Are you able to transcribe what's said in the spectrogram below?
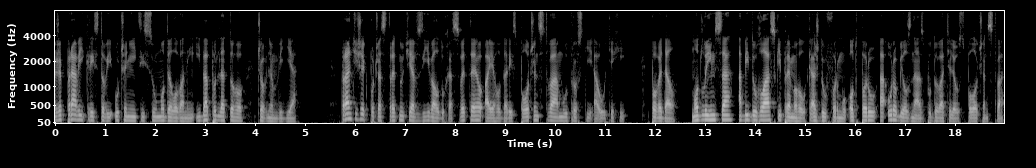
že praví Kristovi učeníci sú modelovaní iba podľa toho, čo v ňom vidia. František počas stretnutia vzýval Ducha Svetého a jeho dary spoločenstva, múdrosti a útechy. Povedal, modlím sa, aby duch lásky premohol každú formu odporu a urobil z nás budovateľov spoločenstva.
